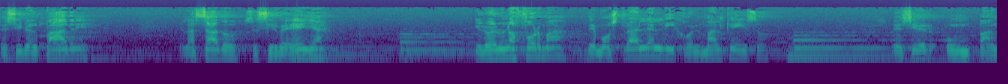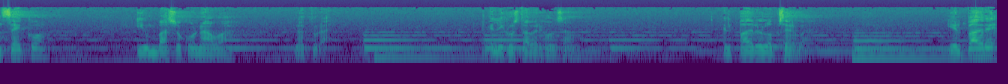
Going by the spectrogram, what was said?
Le sirve al padre. El asado se sirve ella. Y luego en una forma de mostrarle al hijo el mal que hizo, sirve un pan seco y un vaso con agua natural. El hijo está avergonzado. El padre lo observa. Y el padre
